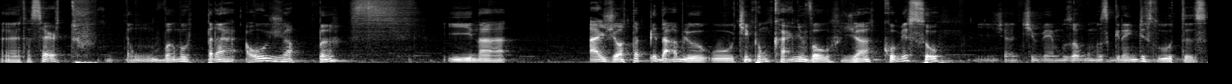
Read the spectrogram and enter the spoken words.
É, tá certo? Então vamos para o Japão. E na a JPW, o Champion Carnival, já começou. Já tivemos algumas grandes lutas.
